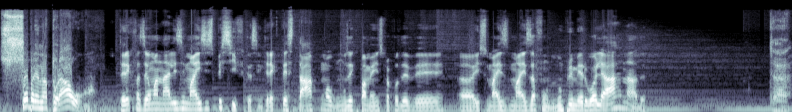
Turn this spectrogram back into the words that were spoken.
sobrenatural? Teria que fazer uma análise mais específica, assim. Teria que testar com alguns equipamentos para poder ver ah, isso mais, mais a fundo. Num primeiro olhar, nada. Tá.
